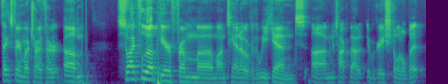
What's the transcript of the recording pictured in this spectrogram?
Thanks very much, Arthur. Um, so I flew up here from uh, Montana over the weekend. Uh, I'm going to talk about immigration a little bit.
